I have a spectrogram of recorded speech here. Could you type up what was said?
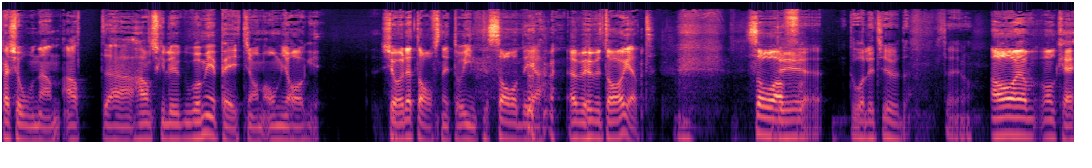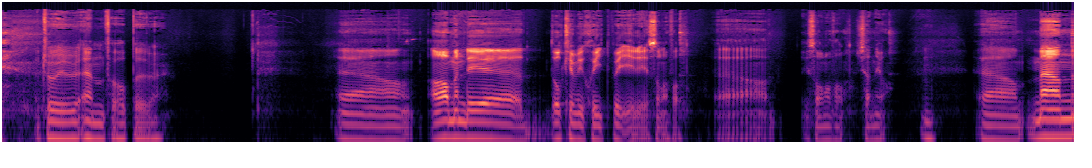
personen att eh, han skulle gå med i Patreon om jag körde ett avsnitt och inte sa det överhuvudtaget. Så, Det är dåligt ljud, säger de. ja, ja, okej. Jag tror ju en får hoppa ur. Eh, ja men det, då kan vi skita i det i sådana fall. Eh, I sådana fall, känner jag. Mm. Eh, men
